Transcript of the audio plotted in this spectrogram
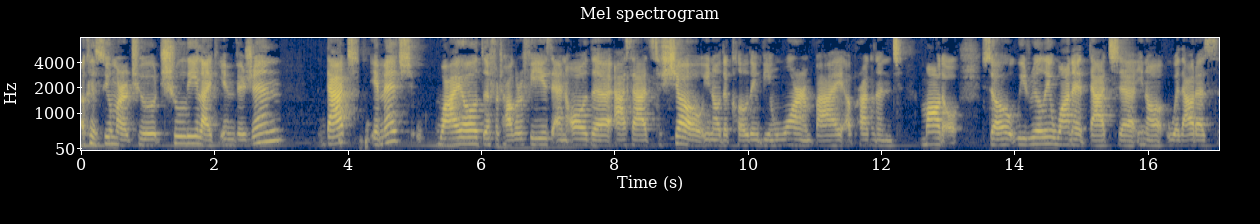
a consumer to truly like envision that image while the photographies and all the assets show you know the clothing being worn by a pregnant model. So we really wanted that uh, you know without us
